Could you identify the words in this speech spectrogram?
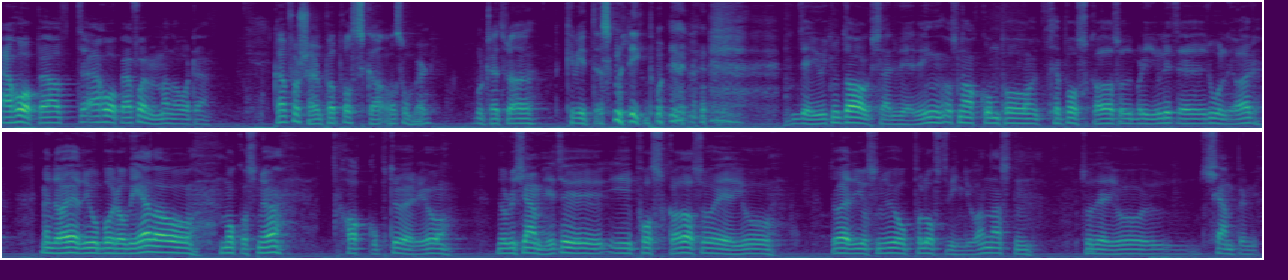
Jeg håper, at, jeg håper jeg får med meg noe år til. Hva er forskjellen på påska og sommeren, bortsett fra hvite som ligger på Det er jo ikke noe dagservering å snakke om på, til påska, da, så det blir jo litt roligere. Men da er det jo bare ved da, og måke snø. Hakke opp dører. Og når du kommer hit i, i påska, da, så er, jo, da er det jo snø opp på loftvinduene nesten. Så det er jo kjempemye.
